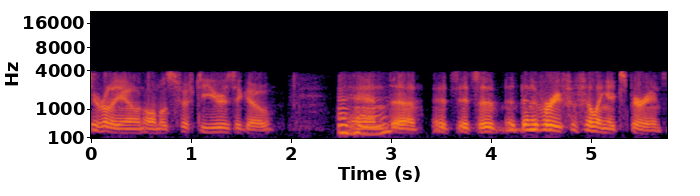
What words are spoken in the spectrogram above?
Sierra Leone almost 50 years ago, mm-hmm. and uh, it's it's a it's been a very fulfilling experience.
